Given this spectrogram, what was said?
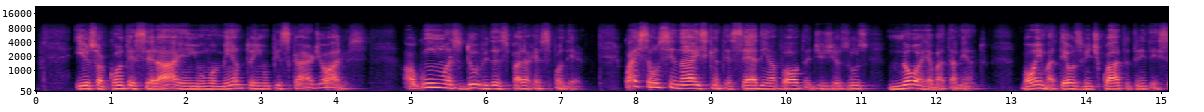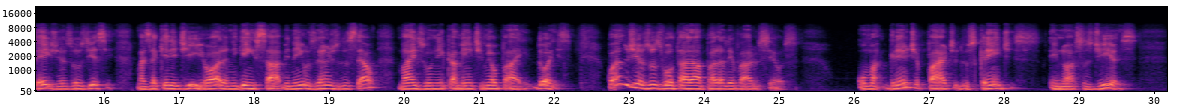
Isso acontecerá em um momento, em um piscar de olhos. Algumas dúvidas para responder. Quais são os sinais que antecedem a volta de Jesus no arrebatamento? Bom, em Mateus 24, 36, Jesus disse: Mas aquele dia e hora ninguém sabe, nem os anjos do céu, mas unicamente meu Pai. 2. Quando Jesus voltará para levar os seus? Uma grande parte dos crentes em nossos dias,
